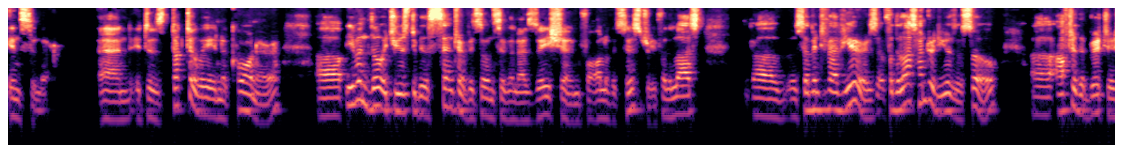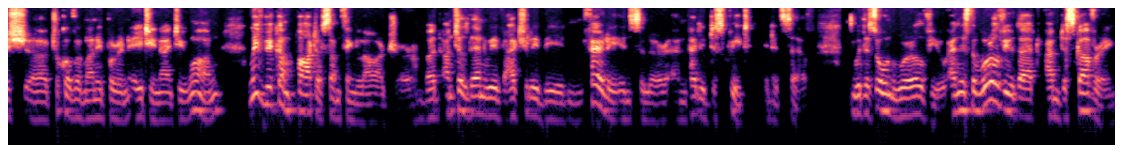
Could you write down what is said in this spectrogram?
insular. And it is tucked away in a corner, uh, even though it used to be the center of its own civilization for all of its history. For the last 75 years, for the last 100 years or so, uh, after the British uh, took over Manipur in 1891, we've become part of something larger. But until then, we've actually been fairly insular and fairly discreet in itself, with its own worldview. And it's the worldview that I'm discovering.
